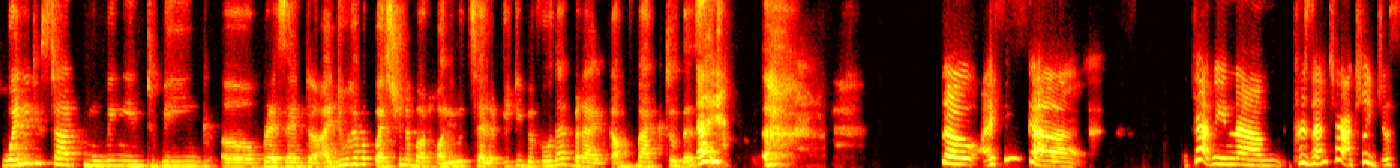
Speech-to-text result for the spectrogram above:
when did you start moving into being a presenter? I do have a question about Hollywood celebrity before that, but I'll come back to this. so, I think. Uh, yeah, I mean, um, presenter actually just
